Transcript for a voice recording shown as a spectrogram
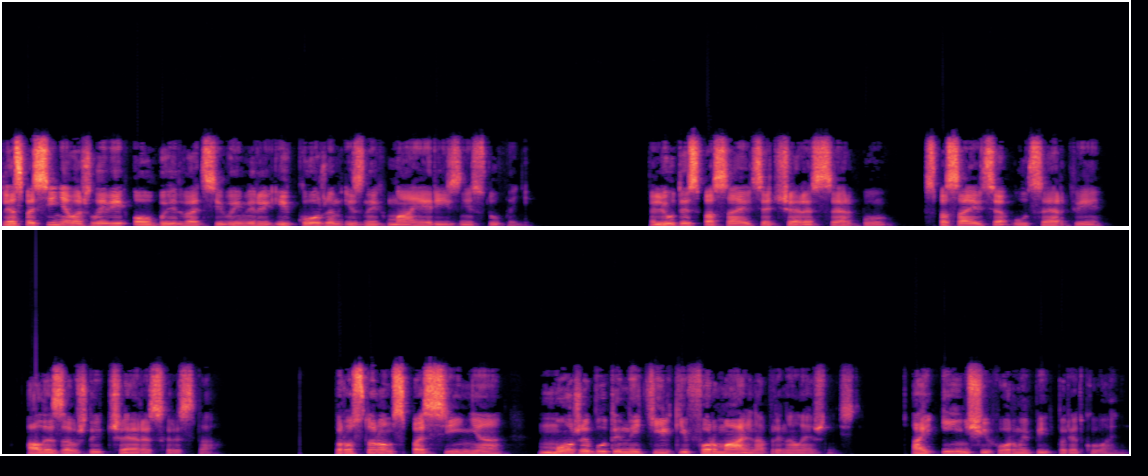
Для спасіння важливі обидва ці виміри, і кожен із них має різні ступені. Люди спасаються через церкву, спасаються у церкві, але завжди через Христа. Простором спасіння може бути не тільки формальна приналежність, а й інші форми підпорядкування.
